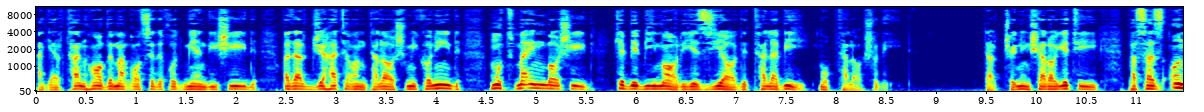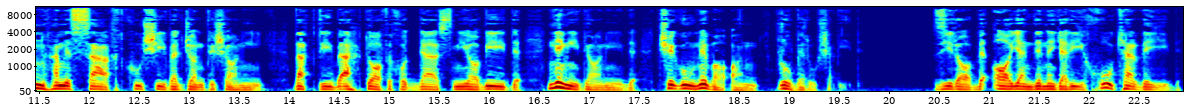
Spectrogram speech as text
اگر تنها به مقاصد خود میاندیشید و در جهت آن تلاش می کنید مطمئن باشید که به بیماری زیاد طلبی مبتلا شده اید. در چنین شرایطی پس از آن همه سخت کوشی و جانفشانی وقتی به اهداف خود دست میابید نمی‌دانید چگونه با آن روبرو شوید. زیرا به آینده نگری خو کرده اید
